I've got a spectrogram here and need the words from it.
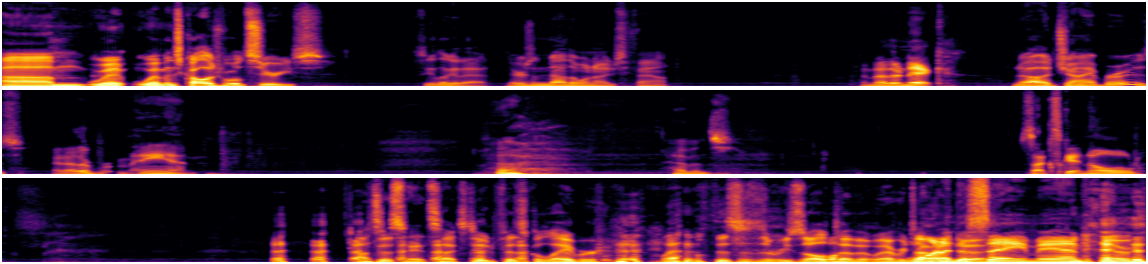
Um, Women's College World Series. See, look at that. There's another one I just found. Another Nick, No, a giant bruise. another man. Heavens. Sucks getting old. I was to say it sucks doing physical labor. Well, this is the result of it. Every time one I and do the it. same, man. every,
